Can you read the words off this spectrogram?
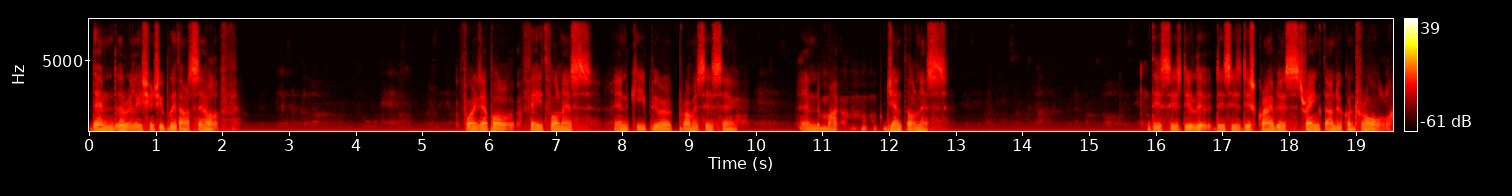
then the relationship with ourselves. For example, faithfulness and keep your promises and, and gentleness. This is this is described as strength under control.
